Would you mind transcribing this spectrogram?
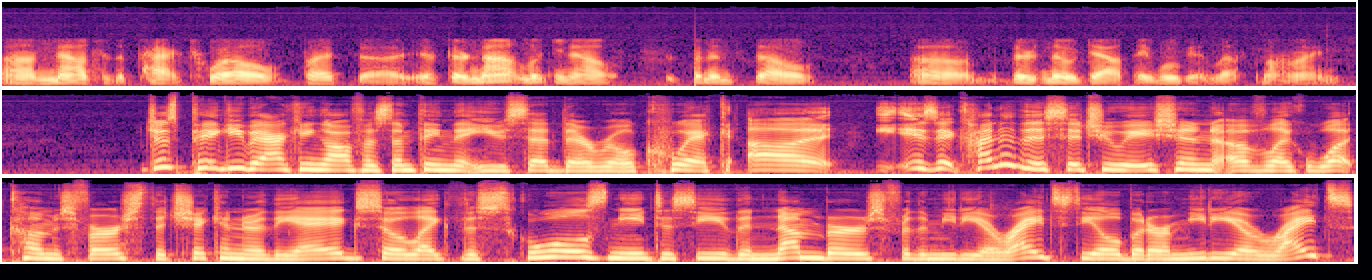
um, now to the Pac-12. But uh, if they're not looking out for themselves, um, there's no doubt they will get left behind. Just piggybacking off of something that you said there, real quick. Uh, is it kind of the situation of like what comes first, the chicken or the egg? So, like, the schools need to see the numbers for the media rights deal, but are media rights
